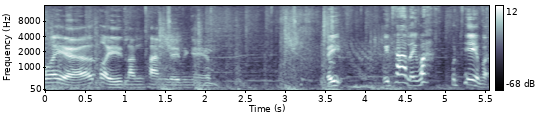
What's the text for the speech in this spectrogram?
อยเหรอต่อยลังพังเลยเป็นไงครับเฮ้ยไอ้ยท่าอะไรวะโคตรเทพอะ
